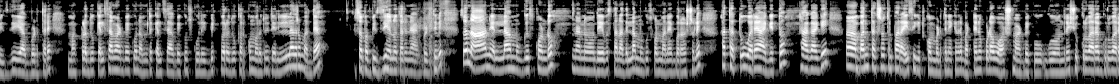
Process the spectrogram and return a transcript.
ಬ್ಯುಸಿ ಆಗಿಬಿಡ್ತಾರೆ. ಮಕ್ಕಳದ್ದು ಕೆಲಸ ಮಾಡಬೇಕು ನಮ್ಮದು ಕೆಲಸ ಆಗಬೇಕು ಸ್ಕೂಲಿಗೆ ಬಿಟ್ಟು ಬರೋದು ಕರ್ಕೊಂಬರೋದು ಇದೆಲ್ಲದರ ಮಧ್ಯೆ ಸ್ವಲ್ಪ ಬ್ಯುಸಿ ಅನ್ನೋ ಥರನೇ ಆಗಿಬಿಡ್ತೀವಿ. ಸೊ ನಾನು ಎಲ್ಲ ಮುಗಿಸ್ಕೊಂಡು ನಾನು ದೇವಸ್ಥಾನ ಅದೆಲ್ಲ ಮುಗಿಸ್ಕೊಂಡು ಮನೆಗೆ ಬರೋ ಅಷ್ಟರಲ್ಲಿ ಹತ್ತು ಹತ್ತೂವರೆ ಆಗಿತ್ತು. ಹಾಗಾಗಿ ಬಂದ ತಕ್ಷಣ ಸ್ವಲ್ಪ ರೈಸಿಗೆ ಇಟ್ಕೊಂಡ್ಬಿಡ್ತೀನಿ. ಯಾಕೆಂದರೆ ಬಟ್ಟೆನೂ ಕೂಡ ವಾಶ್ ಮಾಡಬೇಕು. ಗು, ಅಂದರೆ ಶುಕ್ರವಾರ, ಗುರುವಾರ,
